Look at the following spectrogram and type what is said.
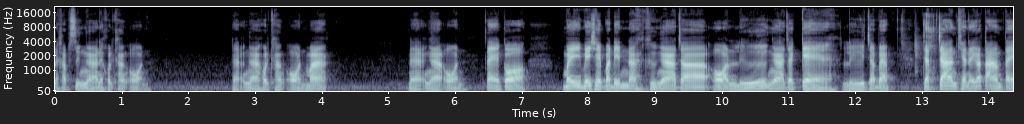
นะครับ ซึ่งงาเนี่ยค่อนข้างอ่อนนะงาค่อนข้างอ่อนมากนะงาอ่อน แต่ก็ไม่ไม่ใช่ประเด็นนะ คืองาจะอ่อนหรืองาจะแก่ หรือจะแบบจัดจ้านแค่ไหนก็ตามแต่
